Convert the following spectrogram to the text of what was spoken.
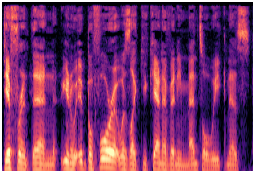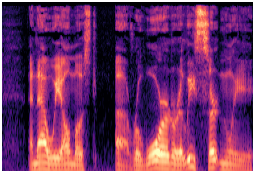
different than, you know, it, before it was like you can't have any mental weakness. And now we almost uh, reward or at least certainly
